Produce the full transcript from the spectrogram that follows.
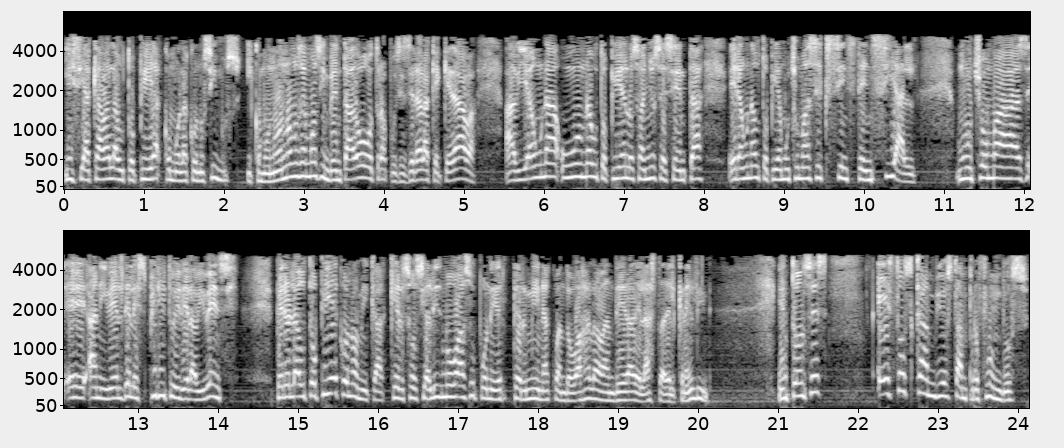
y se acaba la utopía como la conocimos. Y como no nos hemos inventado otra, pues esa era la que quedaba. Había una, una utopía en los años 60, era una utopía mucho más existencial, mucho más eh, a nivel del espíritu y de la vivencia. Pero la utopía económica que el socialismo va a suponer termina cuando baja la bandera del asta del Kremlin. Entonces, estos cambios tan profundos,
